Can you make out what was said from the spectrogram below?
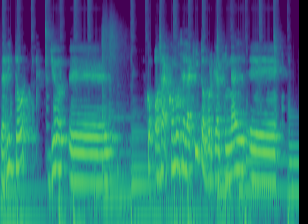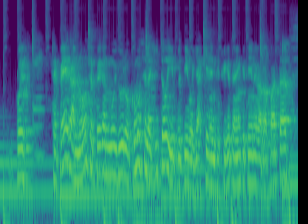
perrito, yo, eh, o sea, ¿cómo se la quito? Porque al final, eh, pues se pegan, ¿no? Se pegan muy duro. ¿Cómo se la quito? Y pues digo, ya que identifiqué también que tiene garrapatas,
